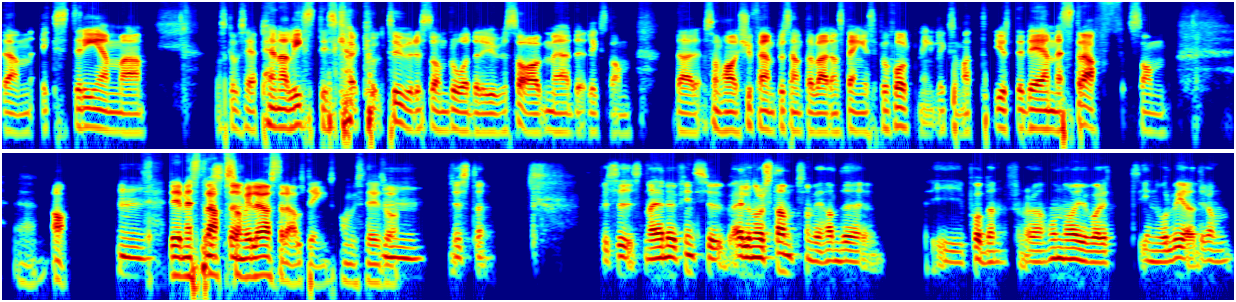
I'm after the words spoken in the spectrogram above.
den extrema vad ska vi säga, penalistiska kultur som råder i USA med liksom där, som har 25 procent av världens fängelsebefolkning. Liksom att just det, det är med straff som eh, ja, mm. det är med straff som vi löser allting om vi säger så. Mm, just det. Precis. Nej, det finns ju Elinor Stamp som vi hade i podden för några. Hon har ju varit involverad i de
